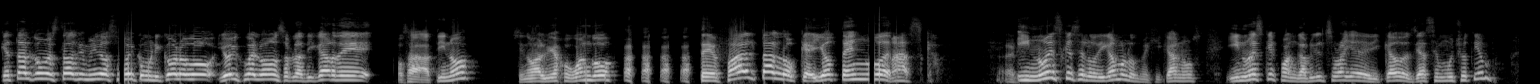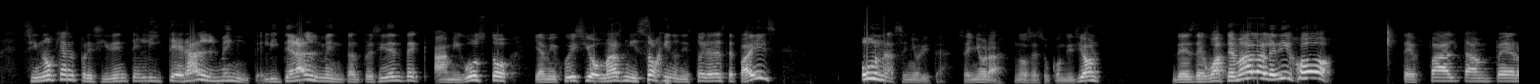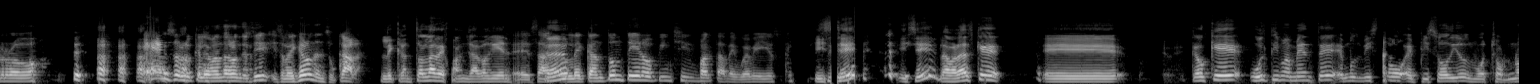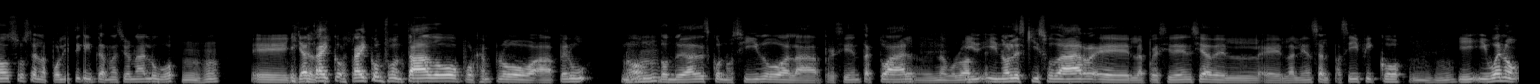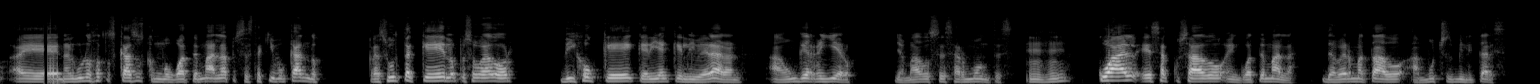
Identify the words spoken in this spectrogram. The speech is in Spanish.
¿Qué tal? ¿Cómo estás? Bienvenido, soy comunicólogo y hoy, Joel, vamos a platicar de, o sea, a ti no, sino al viejo Wango. Te falta lo que yo tengo de más, cabrón. Y no es que se lo digamos los mexicanos, y no es que Juan Gabriel se lo haya dedicado desde hace mucho tiempo, sino que al presidente literalmente, literalmente, al presidente a mi gusto y a mi juicio más misógino en la historia de este país, una señorita, señora, no sé su condición, desde Guatemala le dijo, te faltan perro. Eso es lo que le mandaron decir y se lo dijeron en su cara. Le cantó la de Juan Gabriel. Exacto, ¿Eh? le cantó un tiro, pinche falta de huevillos. Y sí, y sí, la verdad es que eh, creo que últimamente hemos visto episodios bochornosos en la política internacional, Hugo. Eh, ya trae confrontado, por ejemplo, a Perú, ¿no? Donde ha desconocido a la presidenta actual y, y no les quiso dar eh, la presidencia de la Alianza del Pacífico. Y, y bueno, eh, en algunos otros casos, como Guatemala, pues se está equivocando. Resulta que López Obrador dijo que querían que liberaran a un guerrillero llamado César Montes, cual es acusado en Guatemala de haber matado a muchos militares.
